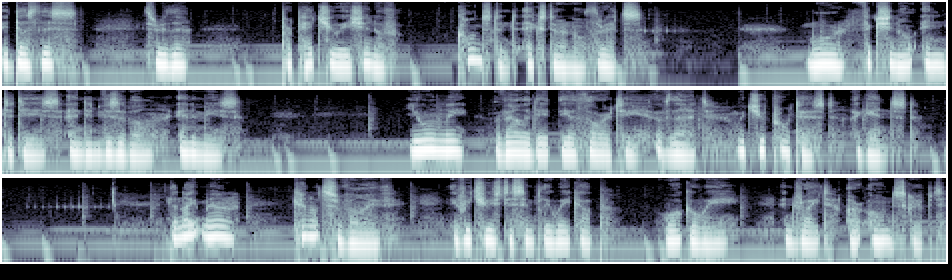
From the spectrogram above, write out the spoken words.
It does this through the perpetuation of constant external threats, more fictional entities and invisible enemies. You only validate the authority of that which you protest against. The nightmare cannot survive if we choose to simply wake up, walk away, and write our own script.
